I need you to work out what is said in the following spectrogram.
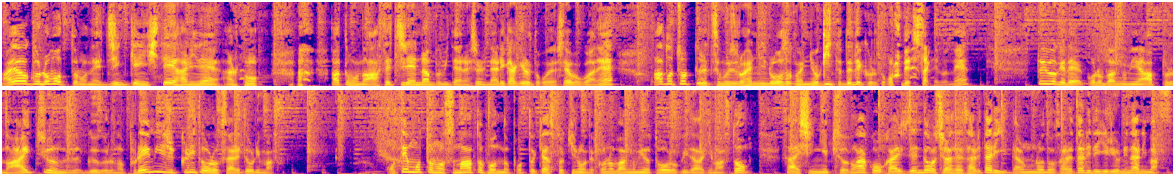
危うくロボットのね、人権否定派にね、あの、アトムのアセチレンランプみたいな人になりかけるところでしたよ、僕はね。あとちょっとでつむじの辺にろうそくがニョキッと出てくるところでしたけどね。というわけで、この番組は Apple の iTunes、Google の Play Music に登録されております。お手元のスマートフォンのポッドキャスト機能でこの番組を登録いただきますと、最新エピソードが公開時点でお知らせされたり、ダウンロードされたりできるようになります。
